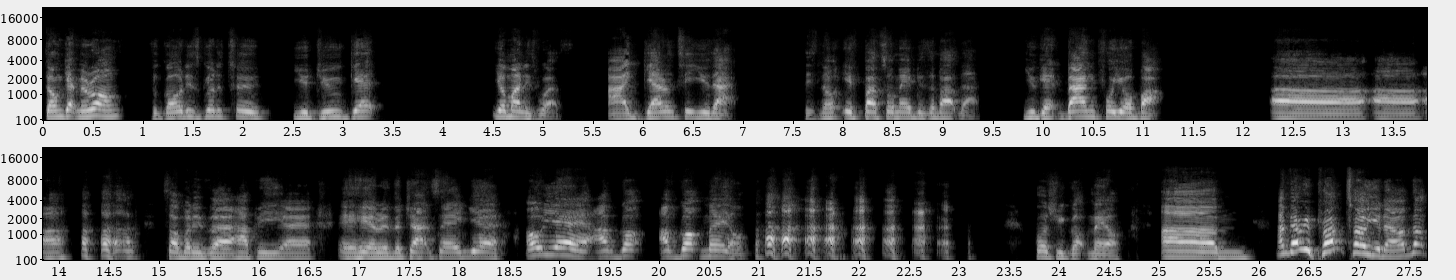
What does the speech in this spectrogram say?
Don't get me wrong, the gold is good too. You do get your money's worth. I guarantee you that. There's no if, buts, or maybes about that. You get bang for your buck. Uh, uh, uh somebody's uh, happy uh, here in the chat saying, "Yeah, oh yeah, I've got, I've got mail." of course, you got mail. Um, I'm very pronto, you know. I'm not,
